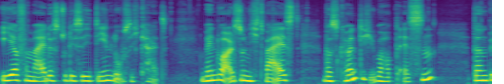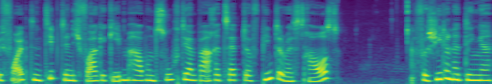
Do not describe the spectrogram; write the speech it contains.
eher vermeidest du diese Ideenlosigkeit. Wenn du also nicht weißt, was könnte ich überhaupt essen, dann befolg den Tipp, den ich vorgegeben habe und such dir ein paar Rezepte auf Pinterest raus. Verschiedene Dinge,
